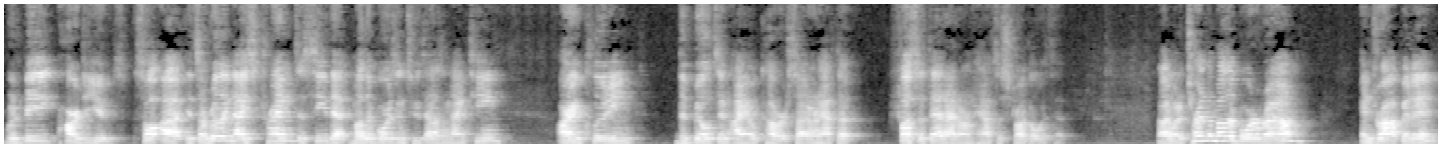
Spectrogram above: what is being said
would be hard to use. So uh, it's a really nice trend to see that motherboards in 2019 are including the built-in I.O. cover. So I don't have to fuss with that. I don't have to struggle with it. Now I'm going to turn the motherboard around and drop it in.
